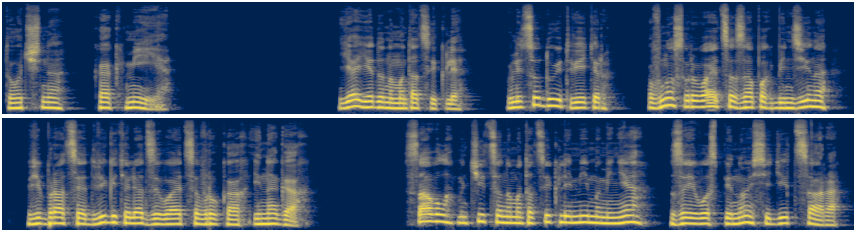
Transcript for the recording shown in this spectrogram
Точно как Мия. Я еду на мотоцикле. В лицо дует ветер, в нос врывается запах бензина, вибрация двигателя отзывается в руках и ногах. Савл мчится на мотоцикле мимо меня, за его спиной сидит Сара.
